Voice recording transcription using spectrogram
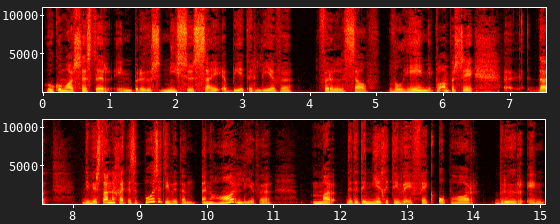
hoekom haar suster en broers nie so sy 'n beter lewe vir hulle self wil hê nie. Ek wil amper sê uh, dat die weerstandigheid is 'n positiewe ding in haar lewe, maar dit het 'n negatiewe effek op haar broer en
